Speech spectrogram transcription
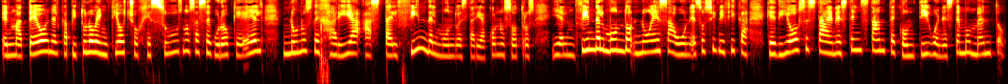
En Mateo en el capítulo 28 Jesús nos aseguró que Él no nos dejaría hasta el fin del mundo, estaría con nosotros. Y el fin del mundo no es aún. Eso significa que Dios está en este instante contigo, en este momento.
